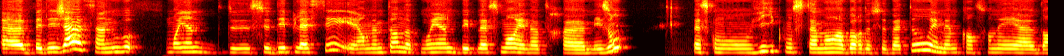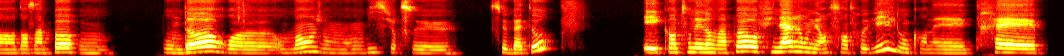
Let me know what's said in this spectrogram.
Ben déjà, c'est un nouveau moyen de se déplacer et en même temps, notre moyen de déplacement est notre maison parce qu'on vit constamment à bord de ce bateau et même quand on est dans, un port, on, dort, on mange, on vit sur ce, ce bateau. Et quand on est dans un port, au final, on est en centre-ville, donc on est très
